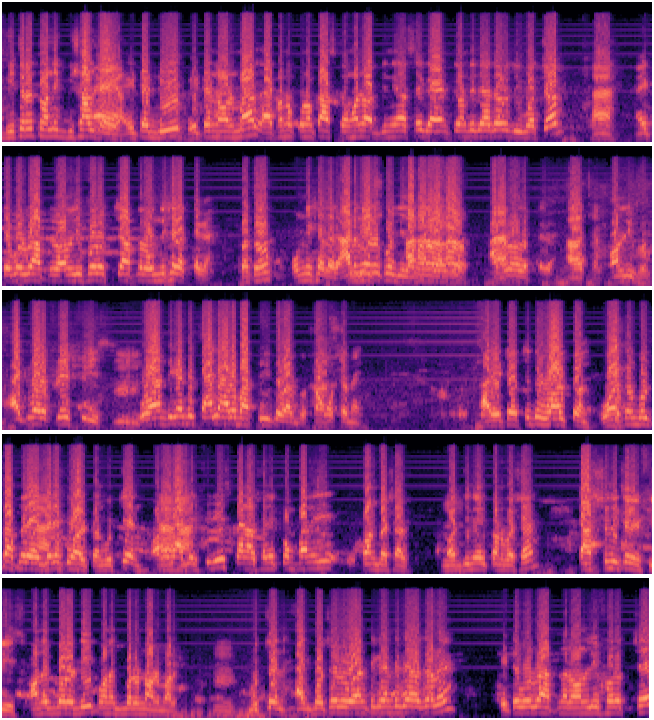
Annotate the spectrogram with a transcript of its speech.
ভিতরে তো অনেক বিশাল জায়গা। হ্যাঁ, এটা ডিপ এটা নরমাল এখনও কোনো কাজ কাম হয়নি অরিজিনাল আছে গ্যারান্টি ওয়ারেন্টি দেওয়া যাবে দুই বছর। হ্যাঁ। এটা আপনার অনলি ফর হচ্ছে আপনার উনিশ হাজার টাকা। কত? উনিশ হাজার আঠারো হাজার করে দিলাম আঠারো, আঠারো আঠারো। আঠারো হাজার টাকা। আচ্ছা। অনলি ফর একবারে ফ্রেশ ফ্রিজ। ওয়ারেন্টি গ্যারান্টি চাইলে আরও বাড়তে দিতে পারব সমস্যা নাই। আর এটা হচ্ছে যে ওয়ালটন ওয়ালটন বলতে আপনার এগারেট ওয়ালটন বুঝছেন? অনেক হ্যাঁ, আগের ফ্রিজ প্যানাসোনিক কোম্পানি কনভার্সার। অরিজিনাল কনভার্সার চারশো লিটারের ফ্রিজ অনেক বড় ডিপ অনেক বড় নরমাল বুঝছেন? এক বছর ওয়ারেন্টি গ্যারান্টি দেওয়া যাবে। এটা বলব আপনার অনলি ফর হচ্ছে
